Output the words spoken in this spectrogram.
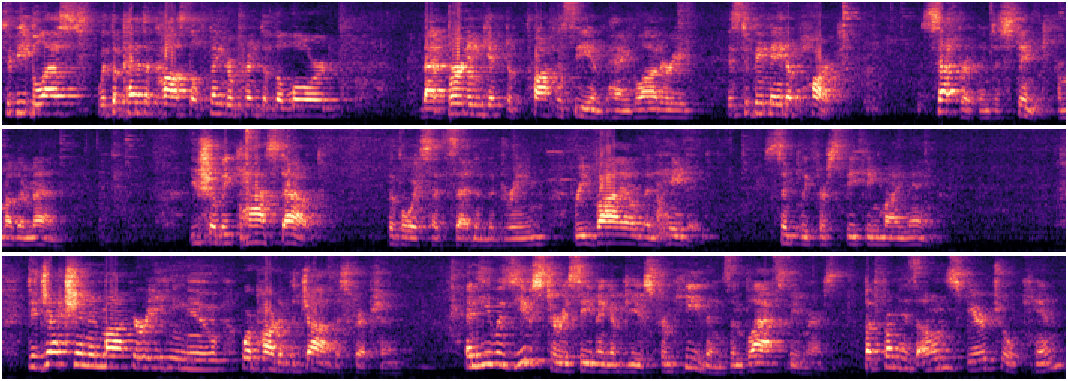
To be blessed with the Pentecostal fingerprint of the Lord, that burning gift of prophecy and panglottery, is to be made apart, separate and distinct from other men. You shall be cast out, the voice had said in the dream, reviled and hated, simply for speaking my name. Dejection and mockery, he knew, were part of the job description. And he was used to receiving abuse from heathens and blasphemers, but from his own spiritual kin?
